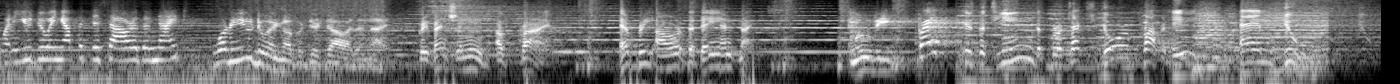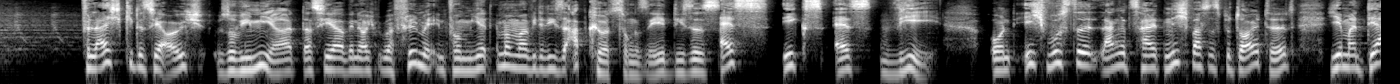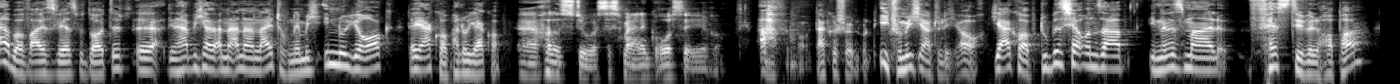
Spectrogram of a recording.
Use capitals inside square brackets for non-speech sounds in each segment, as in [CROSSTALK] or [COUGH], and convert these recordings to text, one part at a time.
What are you doing up at this hour of the night? What are you doing up at this hour of the night? Prevention of crime. Every hour of the day and night. Movie. Break! Is the team that protects your property and you. Vielleicht geht es ja euch so wie mir, dass ihr, wenn ihr euch über Filme informiert, immer mal wieder diese Abkürzung seht, dieses SXSW. Und ich wusste lange Zeit nicht, was es bedeutet. Jemand, der aber weiß, wer es bedeutet, äh, den habe ich ja an einer anderen Leitung, nämlich in New York, der Jakob. Hallo Jakob. Äh, hallo Stu, es ist mir eine große Ehre. Ach, oh, danke schön. Und ich für mich natürlich auch. Jakob, du bist ja unser, ich nenne es mal Festival-Hopper.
